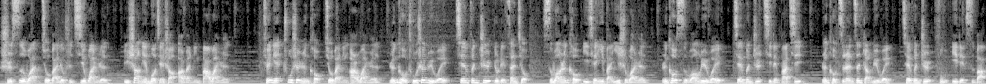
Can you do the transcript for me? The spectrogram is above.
十四万九百六十七万人。比上年末减少二百零八万人，全年出生人口九百零二万人，人口出生率为千分之六点三九，死亡人口一千一百一十万人，人口死亡率为千分之七点八七，人口自然增长率为千分之负一点四八。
